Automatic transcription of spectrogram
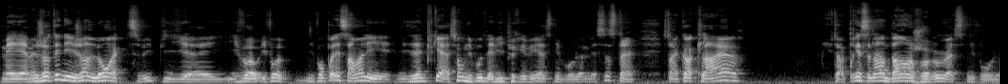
Mais la majorité des gens l'ont activé, puis euh, il va, il va, il va pas nécessairement les, les implications au niveau de la vie privée à ce niveau-là. Mais ça, c'est un, c'est un cas clair. C'est un précédent dangereux à ce niveau-là.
